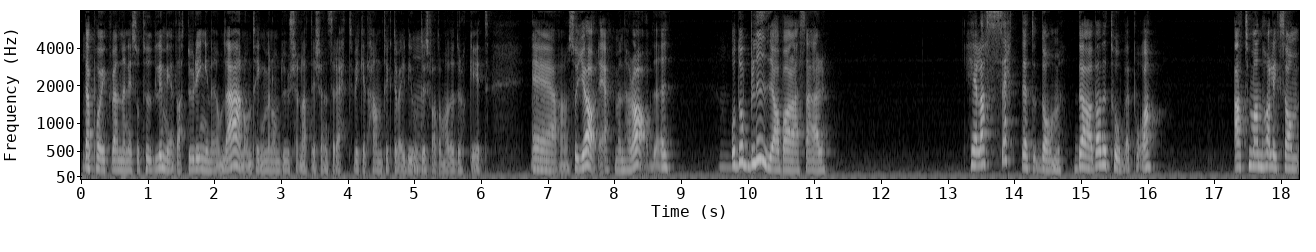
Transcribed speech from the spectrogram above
Där pojkvännen är så tydlig med att du ringer mig om det är någonting men om du känner att det känns rätt, vilket han tyckte var idiotiskt för att de hade druckit. Eh, så gör det, men hör av dig. Och då blir jag bara så här. Hela sättet de dödade Tove på. Att man har liksom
